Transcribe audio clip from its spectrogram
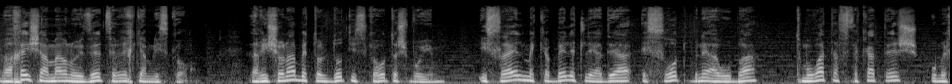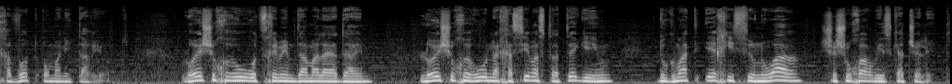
ואחרי שאמרנו את זה, צריך גם לזכור. לראשונה בתולדות עסקאות השבויים, ישראל מקבלת לידיה עשרות בני ערובה תמורת הפסקת אש ומחוות הומניטריות. לא ישוחררו רוצחים עם דם על הידיים, לא ישוחררו נכסים אסטרטגיים דוגמת יחי סינואר ששוחרר בעסקת שליט.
